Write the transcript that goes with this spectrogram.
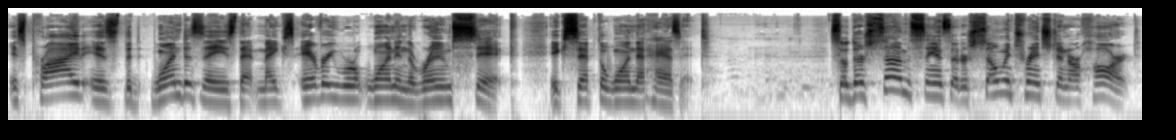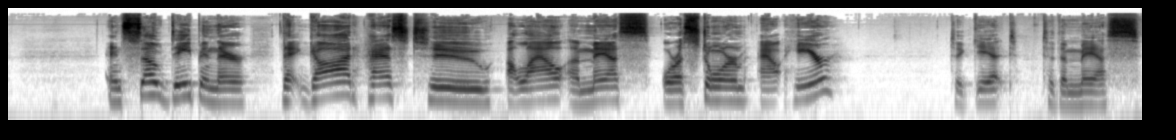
is pride is the one disease that makes everyone in the room sick except the one that has it. So there's some sins that are so entrenched in our heart and so deep in there that God has to allow a mess or a storm out here to get to the mess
